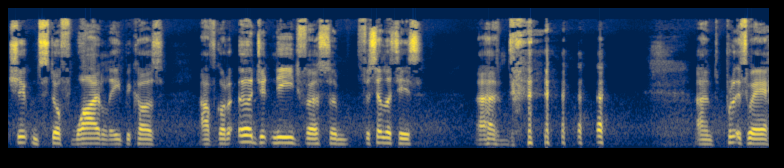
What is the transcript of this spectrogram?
shooting stuff wildly because I've got an urgent need for some facilities and and put it this way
